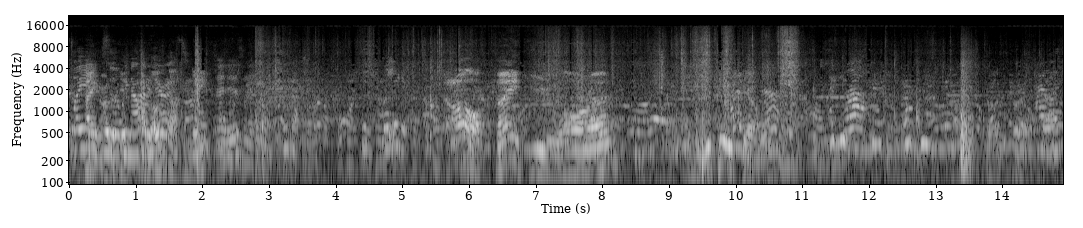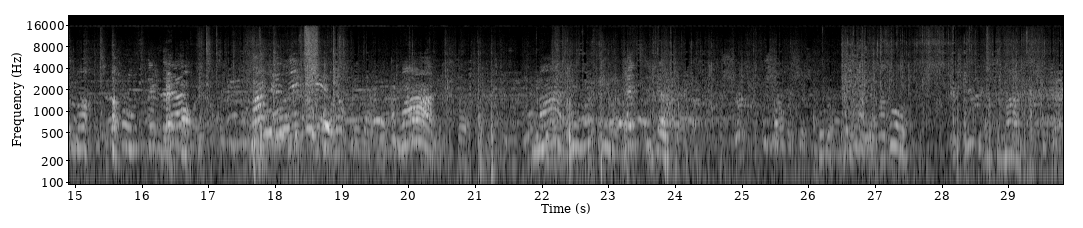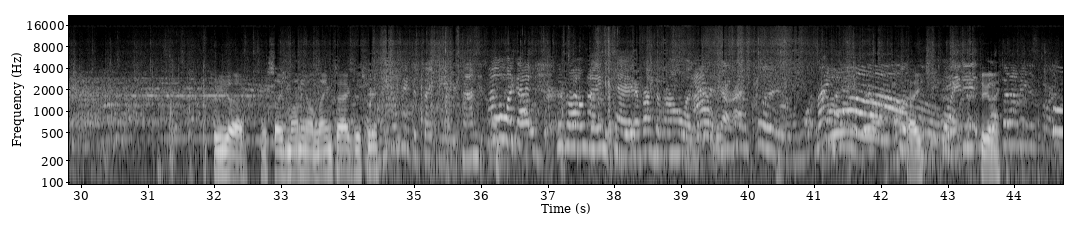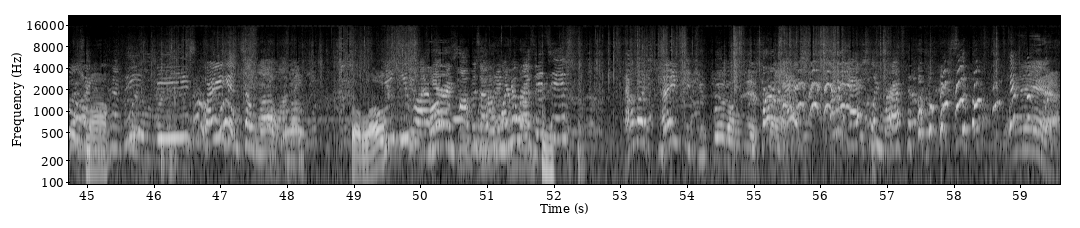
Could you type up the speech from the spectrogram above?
Please, so that we know how to do it. not neat? That is neat. Oh, thank you, Lauren. And you too, Kelly. Mom, who's this to? Mom. Mom, who's this to? That's the Joker. We, uh, we saved money on name tags this year. You don't have to thank me every time. Just oh, I got the wrong name tag. I brought the wrong one. but it'll be all right. Hey, Julie, smile. Why are you getting so low on me? So low? Thank you, Mom. Laura and Papa's I opening wonder your what present. this is. How much tape did you put on this Her thing? Ashley wrapped it over. Yeah.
